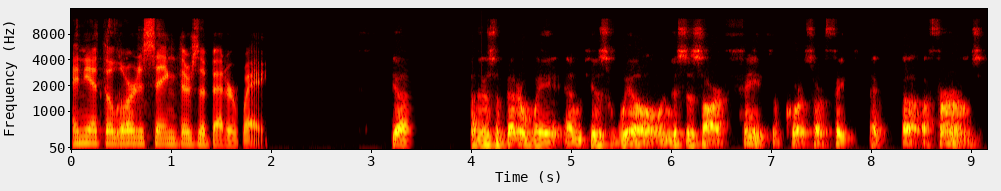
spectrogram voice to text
and yet the lord is saying there's a better way yeah there's a better way and his will and this is our faith of course our faith uh, affirms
